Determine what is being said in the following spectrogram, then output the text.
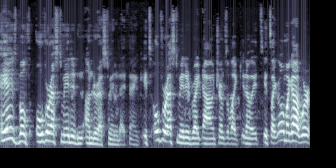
AI is both overestimated and underestimated. I think it's overestimated right now in terms of like you know it's it's like oh my god we're,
